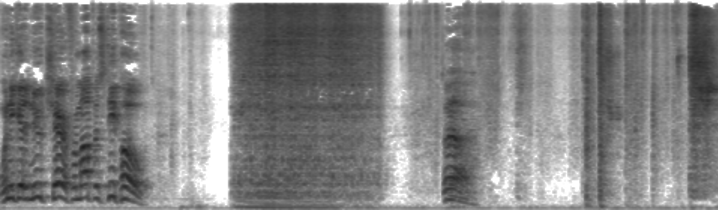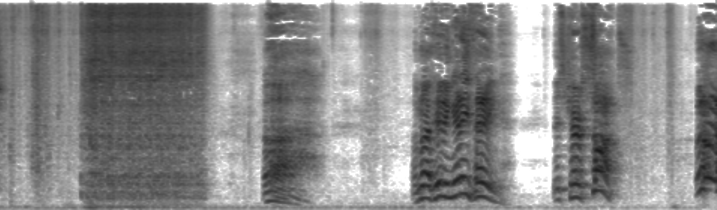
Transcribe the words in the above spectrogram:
when you get a new chair from Office Depot. Ugh. Ah. I'm not hitting anything. This chair sucks. Ah!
